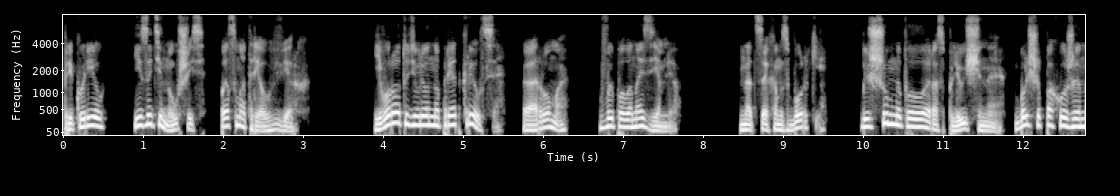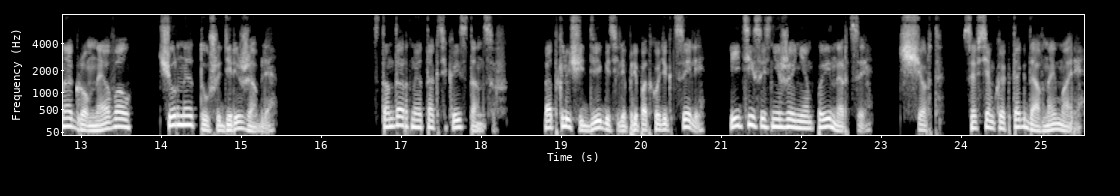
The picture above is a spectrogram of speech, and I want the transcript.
прикурил и, затянувшись, посмотрел вверх. Его рот удивленно приоткрылся, а арома выпала на землю. Над цехом сборки бесшумно плыла расплющенная, больше похожая на огромный овал, черная туша дирижабля. Стандартная тактика истанцев. Отключить двигатели при подходе к цели и идти со снижением по инерции. Черт, совсем как тогда в Наймаре.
